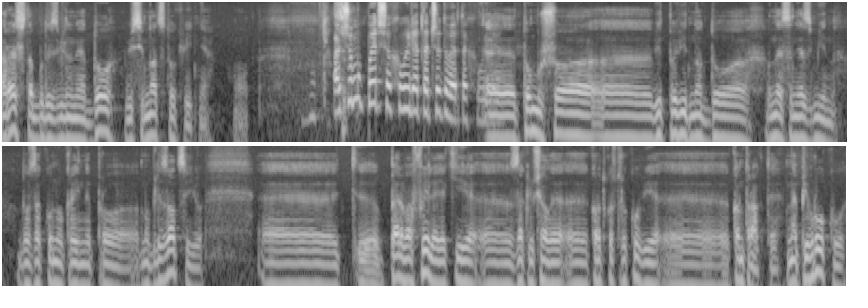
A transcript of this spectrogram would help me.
а решта буде звільнена до 18 квітня. От. А чому перша хвиля та четверта хвиля? Е, тому що е, відповідно до внесення змін до закону України про мобілізацію, е, перша хвиля, які е, заключали е, короткострокові контракти на півроку,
